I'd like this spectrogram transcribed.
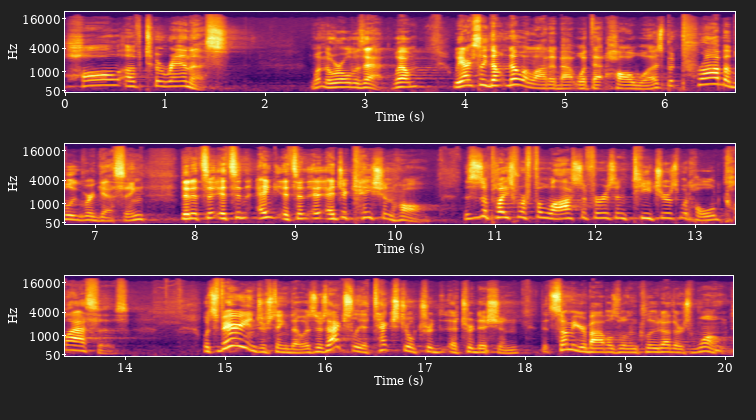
Hall of Tyrannus. What in the world is that? Well, we actually don't know a lot about what that hall was, but probably we're guessing that it's, a, it's, an, it's an education hall. This is a place where philosophers and teachers would hold classes. What's very interesting, though, is there's actually a textual tra- a tradition that some of your Bibles will include, others won't,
